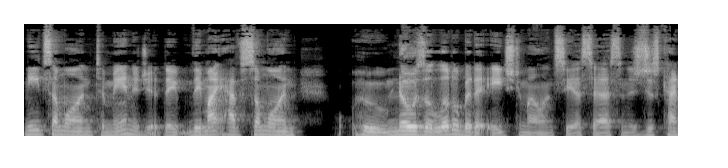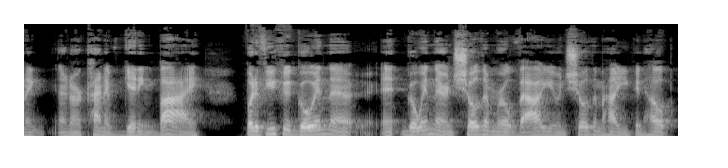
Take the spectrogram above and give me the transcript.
need someone to manage it. They they might have someone who knows a little bit of HTML and CSS and is just kind of and are kind of getting by but if you could go in there, eh, go in there and show them real value and show them how you can help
